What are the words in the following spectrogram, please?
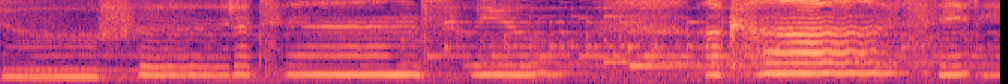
Şu Fırat'ın suyu akar serindir.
